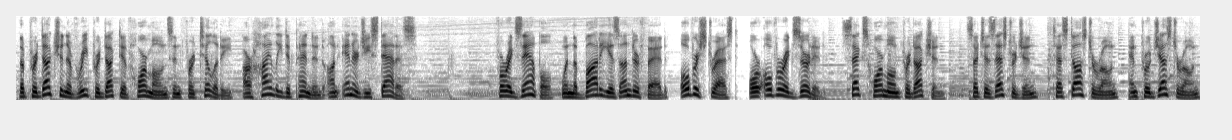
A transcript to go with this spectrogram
The production of reproductive hormones and fertility are highly dependent on energy status. For example, when the body is underfed, overstressed, or overexerted, sex hormone production, such as estrogen, testosterone, and progesterone,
